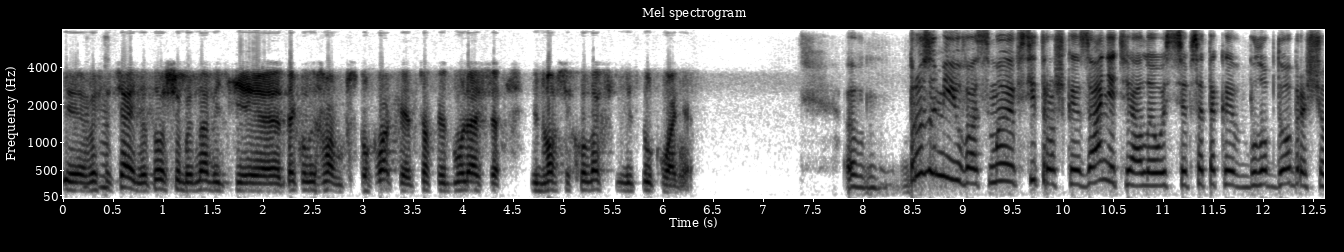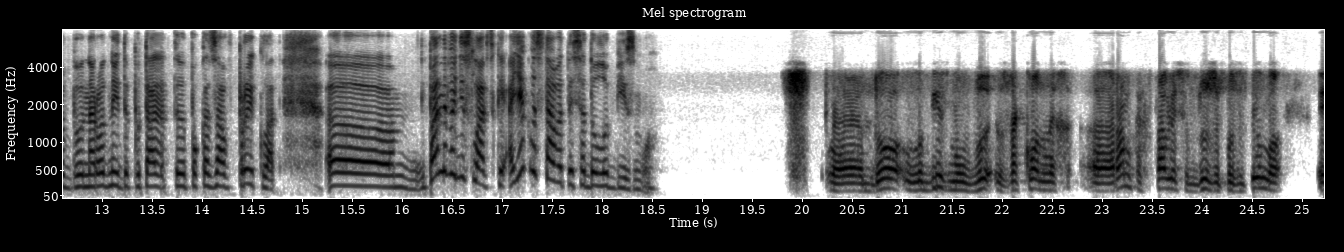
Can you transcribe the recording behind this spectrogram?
е, вистачає для того, щоб навіть е, деколи з вами поспілкуватися, я часто відмовляюся від ваших колег від спілкування. Е, Розумію вас, ми всі трошки зайняті, але ось все-таки було б добре, щоб народний депутат показав приклад. Е, Пане Веніславський, а як ви ставитеся до лобізму? Е, До лобізму в законних рамках ставлюся дуже позитивно. Е,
